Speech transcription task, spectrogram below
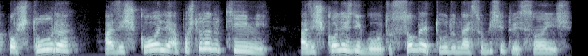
postura as escolhas, a postura do time, as escolhas de Guto, sobretudo nas substituições,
